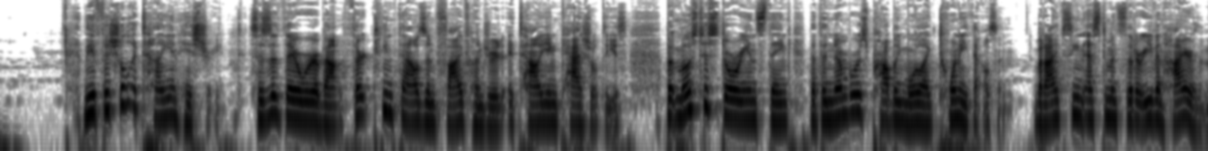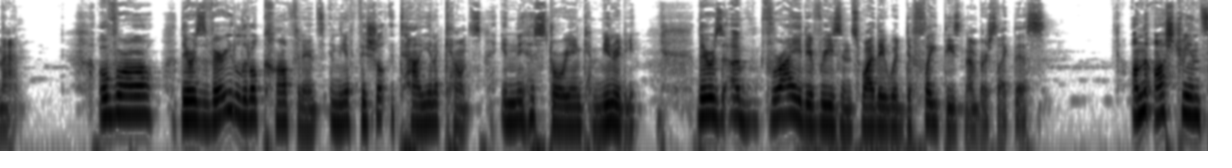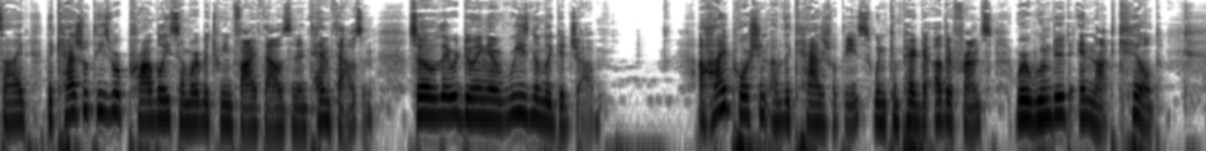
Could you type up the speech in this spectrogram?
The official Italian history says that there were about 13,500 Italian casualties, but most historians think that the number was probably more like 20,000, but I've seen estimates that are even higher than that. Overall, there is very little confidence in the official Italian accounts in the historian community. There is a variety of reasons why they would deflate these numbers like this. On the Austrian side, the casualties were probably somewhere between 5,000 and 10,000, so they were doing a reasonably good job. A high portion of the casualties, when compared to other fronts, were wounded and not killed.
